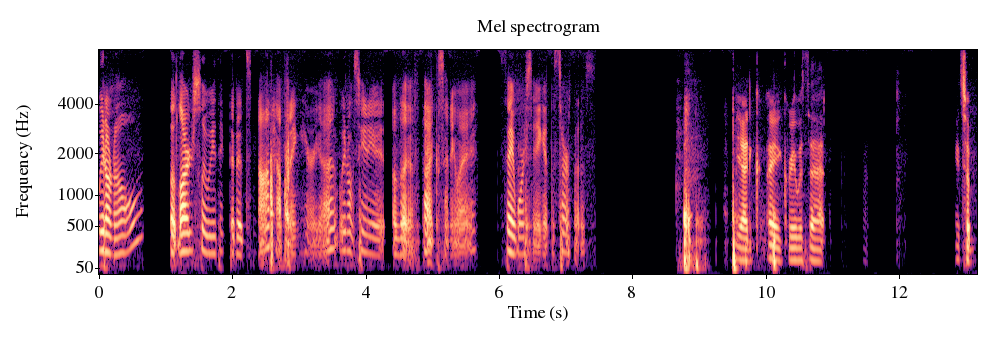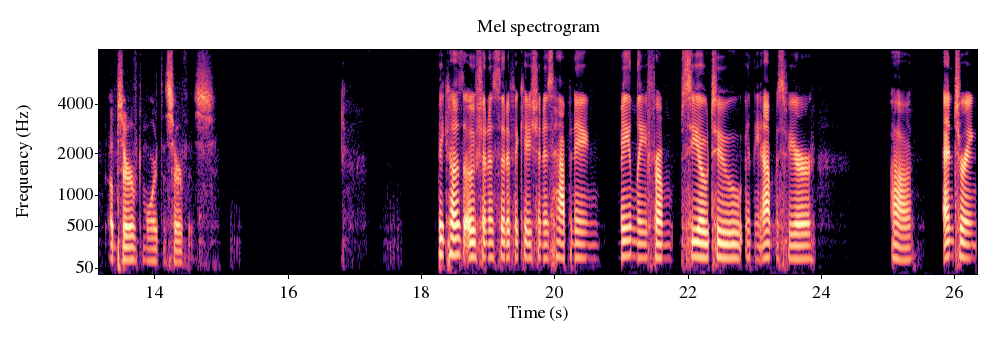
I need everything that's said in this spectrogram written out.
we don't know, but largely we think that it's not happening here yet. We don't see any of the effects anyway. Same we're seeing at the surface. Yeah, I'd, I agree with that. It's ob observed more at the surface. Because ocean acidification is happening mainly from CO2 in the atmosphere uh, entering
